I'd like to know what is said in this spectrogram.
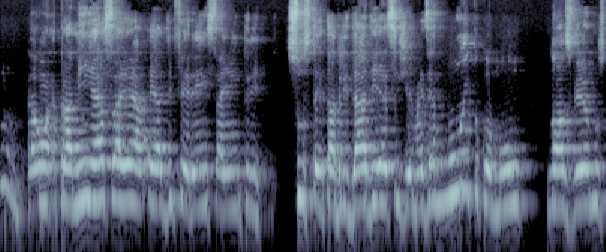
Então, para mim, essa é a, é a, diferença entre sustentabilidade e ESG. Mas é muito comum nós vermos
